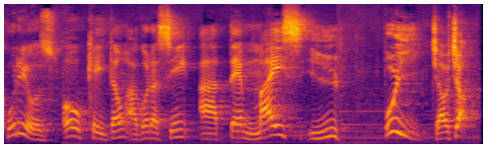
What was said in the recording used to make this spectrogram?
curioso. Ok, então agora sim, até mais e fui! Tchau, tchau!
